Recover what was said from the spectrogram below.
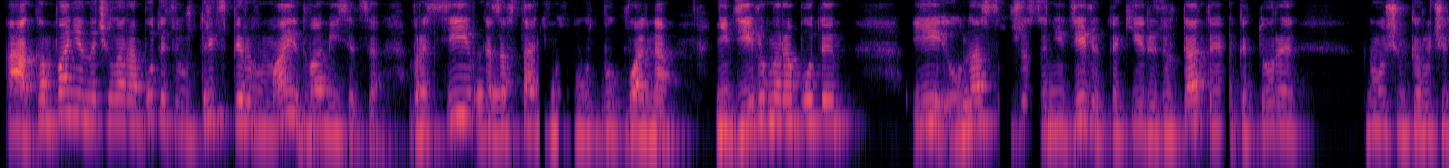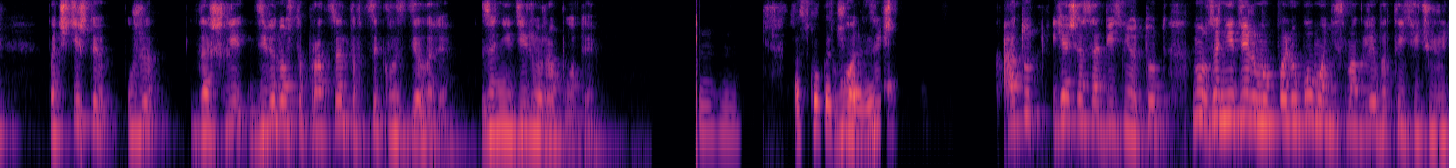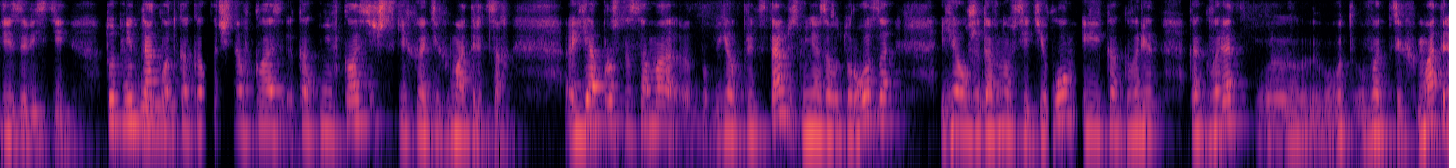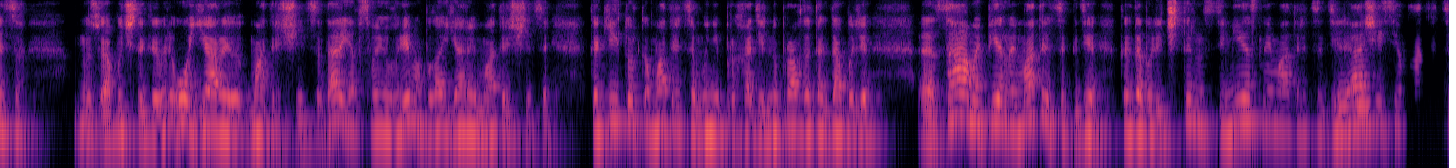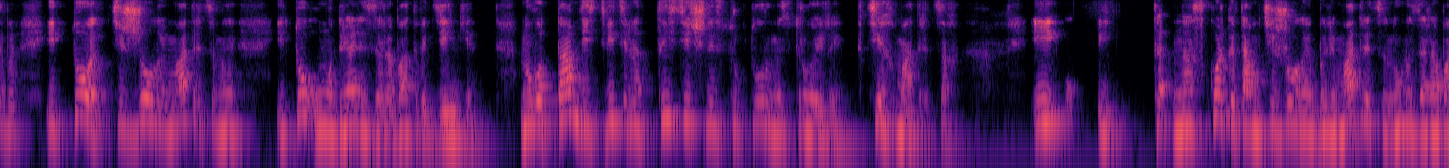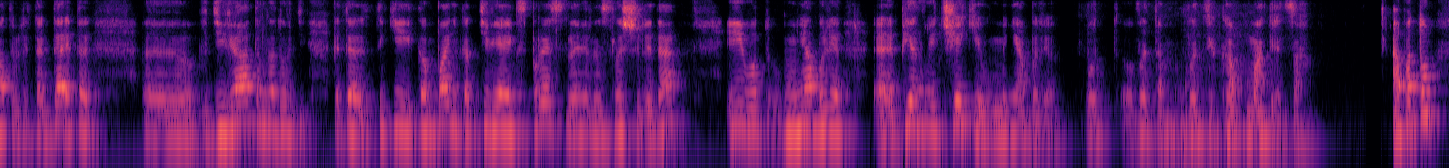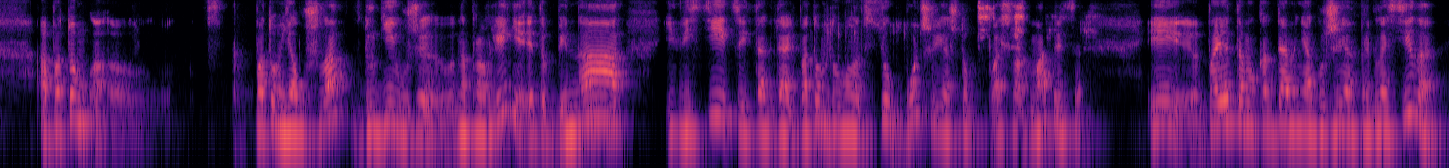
А, компания начала работать уже 31 мая, два месяца. В России, в. Казахстане мы бу- буквально неделю мы работаем. И у нас уже за неделю такие результаты, которые, ну, в общем, короче, почти что уже дошли, 90% цикла сделали за неделю работы. Мгм. А сколько Вот, человек? значит, а тут я сейчас объясню. Тут, ну, за неделю мы по-любому не смогли бы тысячу людей завести. Тут не так Мгм. вот, как обычно в класс, как не в классических этих матрицах. Я просто сама, я представлюсь, меня зовут Роза, я уже давно в сетевом, и как говорят, как говорят э, вот в этих матрицах, мы же обычно говорим, о, ярая матричница, да, я в свое время была ярой матричницей. Какие только матрицы мы не проходили, но правда тогда были э, самые первые матрицы, где, когда были 14-местные матрицы, делящиеся матрицы, были, и то тяжелые матрицы мы и то умудрялись зарабатывать деньги. Но вот там действительно тысячные структуры мы строили в тех матрицах. И, и насколько там тяжелые были матрицы, но мы зарабатывали. Тогда это э, в девятом году, это такие компании, как TVI Express, наверное, слышали, да? И вот у меня были э, первые чеки, у меня были вот в, этом, в этих матрицах. А потом, а потом, э, потом я ушла в другие уже направления, это бинар, инвестиции и так далее. Потом думала, все, больше я, чтобы пошла в матрицы. И поэтому, когда меня Гульжиян пригласила,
